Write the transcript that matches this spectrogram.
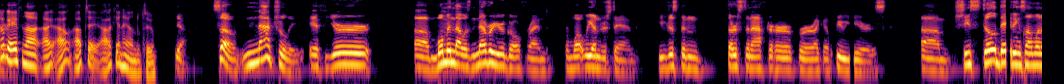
okay if not i i'll i'll take i can handle two Yeah. So naturally, if you're a woman that was never your girlfriend, from what we understand, you've just been thirsting after her for like a few years. Um, she's still dating someone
